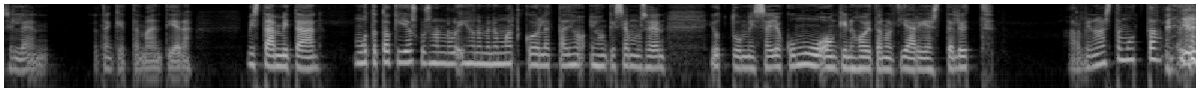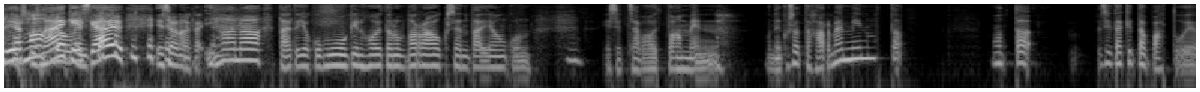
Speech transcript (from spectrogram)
silleen jotenkin, että mä en tiedä mistään mitään. Mutta toki joskus on ollut ihana mennä matkoille tai johonkin semmoiseen juttuun, missä joku muu onkin hoitanut järjestelyt. Harvinaista, mutta joskus näinkin käy. Ja se on aika ihanaa. Tai että joku muu onkin hoitanut varauksen tai jonkun. Mm. Ja sitten sä voit vaan mennä. Mutta niin kuin sanotaan harvemmin, mutta, mutta sitäkin tapahtuu ja,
